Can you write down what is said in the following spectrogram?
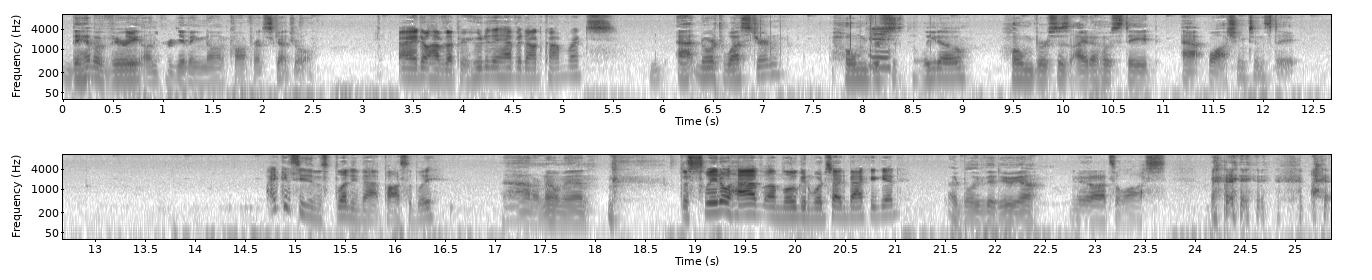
They have a very unforgiving non-conference schedule. I don't have it up here. Who do they have in non-conference? At Northwestern, home Eh. versus Toledo, home versus Idaho State, at Washington State. I could see them splitting that possibly. I don't know, man. Does Toledo have um, Logan Woodside back again? I believe they do. Yeah. Yeah, that's a loss. I,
